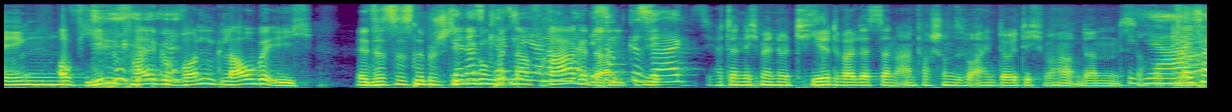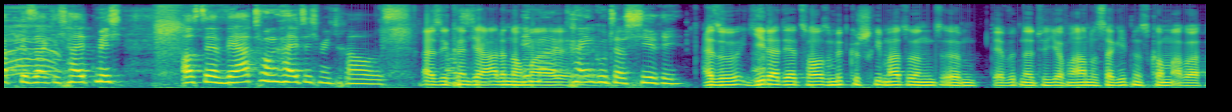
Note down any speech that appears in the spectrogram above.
denn da? Auf jeden Fall gewonnen, glaube ich. Ja, Das ist eine Ja, Bestätigung mit könnt ihr einer ja Frage mal, ich dann. habe gesagt, Sie hat dann nicht mehr notiert, weil das dann einfach schon so eindeutig war. Und dann ja, ich habe gesagt, ich halte mich aus der Wertung halte ich mich raus. Also ihr könnt ja alle noch immer mal- kein guter Schiri. Also jeder, der zu Hause mitgeschrieben hat und ähm, der wird natürlich auf ein anderes Ergebnis kommen, aber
